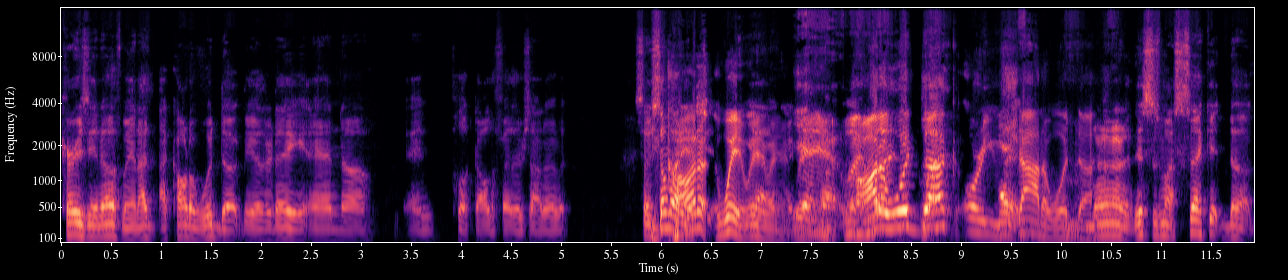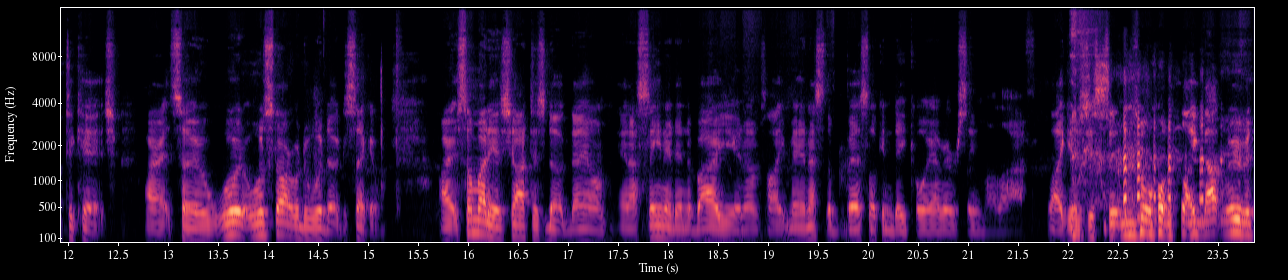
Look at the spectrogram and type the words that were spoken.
crazy enough, man. I, I caught a wood duck the other day and uh, and plucked all the feathers out of it. So You somebody caught a, wait, wait, yeah, wait. okay, wait. Yeah, yeah. what- What- Caught a what- wood what? duck, or you Hey. shot a wood duck? No, no, no. This is my second duck to catch. All right, so we'll, we'll start with the wood duck, the second one. All right, somebody had shot this duck down, and I seen it in the bayou, and I was like, man, that's the best looking decoy I've ever seen in my life. Like it was just sitting, on, like not moving,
